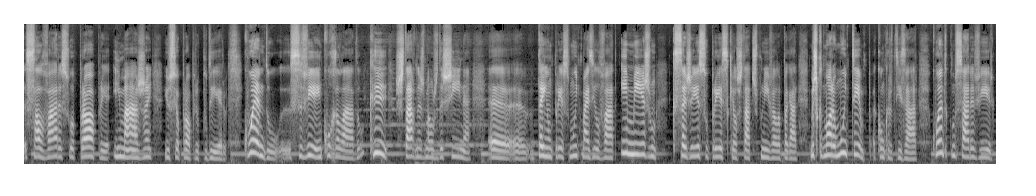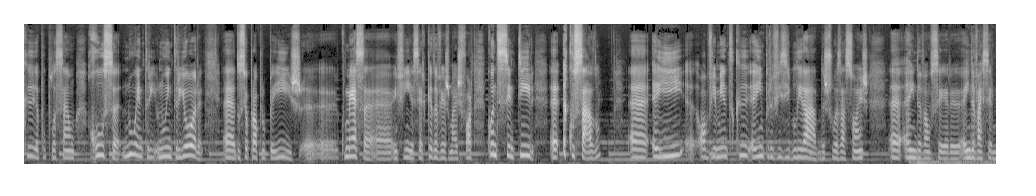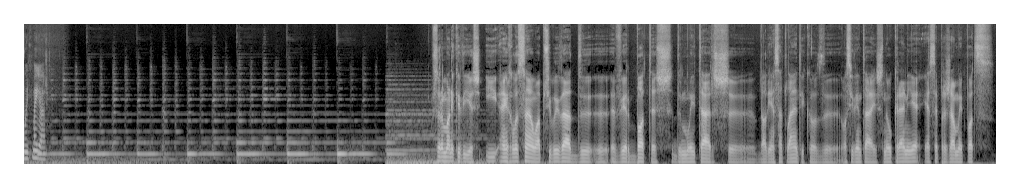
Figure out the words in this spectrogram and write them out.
salvar a sua própria imagem e o seu próprio poder poder. Quando eh, se vê encurralado que estar nas mãos da China uh, uh, tem um preço muito mais elevado e mesmo que seja esse o preço que ele está disponível a pagar, mas que demora muito tempo a concretizar, quando começar a ver que a população russa no, no interior uh, do seu próprio país uh, começa, uh, enfim, a ser cada vez mais forte, quando se sentir acossado, aí, obviamente, que a imprevisibilidade das suas ações ainda vão ser, ainda vai ser muito maior. Professora Mónica Dias, e em relação à possibilidade de uh, haver botas de militares uh, da Aliança Atlântica ou de ocidentais na Ucrânia, essa é para já uma hipótese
